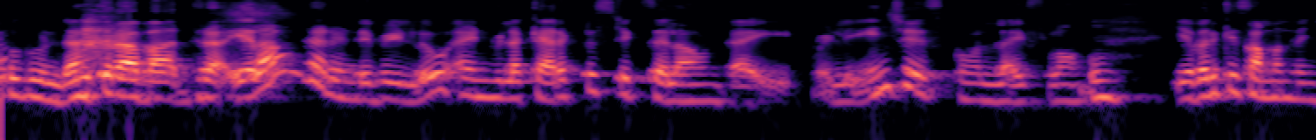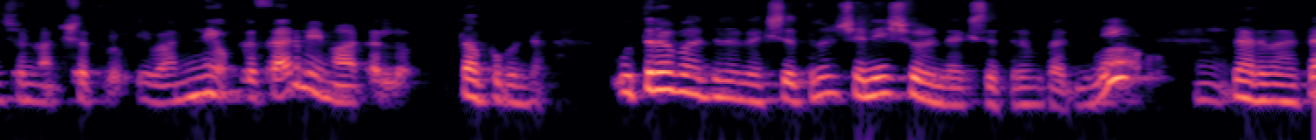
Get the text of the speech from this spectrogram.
తప్పకుండా. ఉత్తరాభాద్ర ఎలా ఉంటారండి వీళ్ళు? అండ్ వీళ్ళ క్యారెక్టరిస్టిక్స్ ఎలా ఉంటాయి? వీళ్ళు ఏం చేసుకోవాలి లైఫ్ లాంగ్. ఎవరికి సంబంధించిన నక్షత్రం? ఇవన్నీ ఒక్కసారి మీ మాటల్లో. తప్పకుండా. ఉత్తరాభద్ర నక్షత్రం శనీశ్వర నక్షత్రం పద్మిని. తర్వాత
